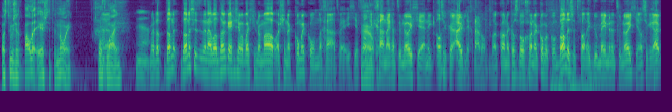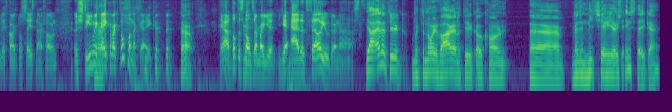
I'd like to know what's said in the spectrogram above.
was toen zijn allereerste toernooi. Offline. Ja. Maar dat, dan, dan is het inderdaad, want dan krijg je zeg maar wat je normaal hebt als je naar Comic Con gaat, weet je. Van Ja. ik ga naar een toernooitje en ik, als ik eruit lig, nou dan, dan kan ik alsnog gewoon naar Comic Con. Dan is het van, ik doe mee met een toernooitje en als ik eruit lig, kan ik nog steeds naar gewoon een streamer Ja. kijken waar ik toch wel naar kijk. Ja. ja, dat is dan zeg maar je, je added value daarnaast. Ja, en natuurlijk, mijn toernooien waren natuurlijk ook gewoon eh, met een niet serieuze insteek. Hè? Dat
